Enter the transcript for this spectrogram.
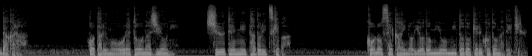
だからホタルも俺と同じように終点にたどり着けばこの世界のよどみを見届けることができる。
